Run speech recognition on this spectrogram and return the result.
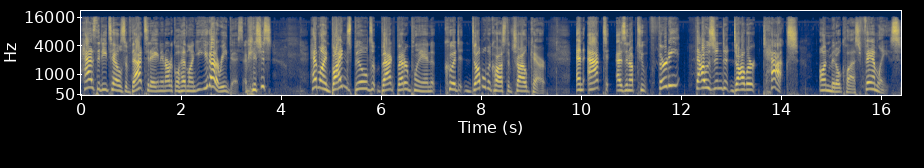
has the details of that today in an article headline. You, you got to read this. I mean, it's just headline Biden's Build Back Better plan could double the cost of childcare and act as an up to $30,000 tax on middle class families.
